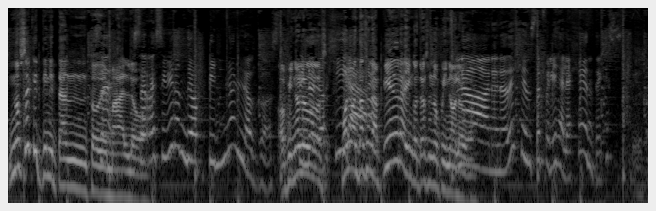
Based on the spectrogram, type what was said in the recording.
No sé qué tiene tanto de malo. Se recibieron de opinólogos. Opinólogos. Vos levantás una piedra y encontrás un opinólogo. No, no, no, dejen ser feliz a la gente. ¿Qué es eso?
